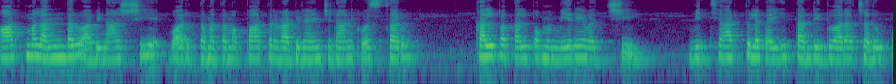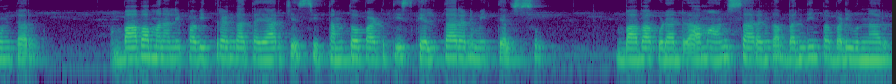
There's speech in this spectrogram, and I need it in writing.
ఆత్మలందరూ అవినాశియే వారు తమ తమ పాత్రను అభినయించడానికి వస్తారు. కల్పకల్పము మీరే వచ్చి విద్యార్థులకై తండ్రి ద్వారా చదువుకుంటారు. బాబా మనల్ని పవిత్రంగా తయారు చేసి తమతో పాటు తీసుకెళ్తారని మీకు తెలుసు. బాబా కూడా డ్రామా అనుసారంగా బంధింపబడి ఉన్నారు.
